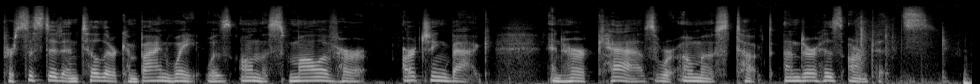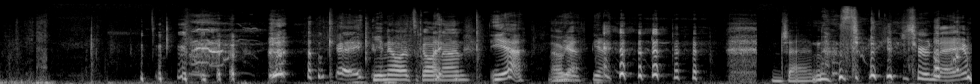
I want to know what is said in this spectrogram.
persisted until their combined weight was on the small of her arching back, and her calves were almost tucked under his armpits. Okay. You know what's going on? Yeah. Okay. Yeah. Yeah. Jen, to use your name.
